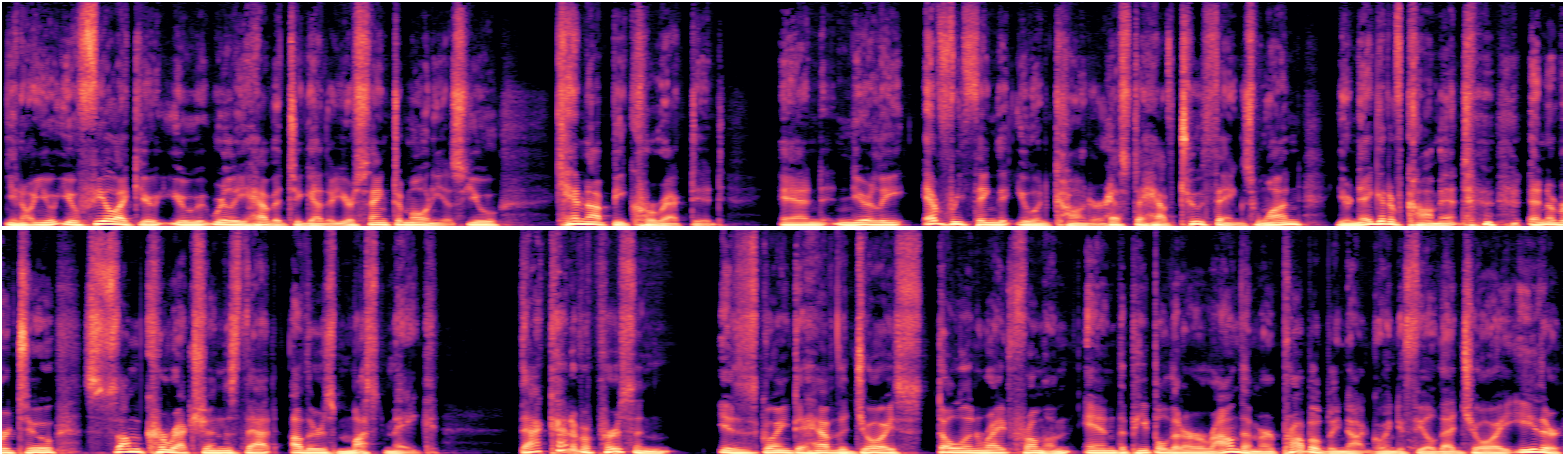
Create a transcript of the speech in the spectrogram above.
You know, you you feel like you you really have it together. You're sanctimonious. You cannot be corrected. And nearly everything that you encounter has to have two things. One, your negative comment, and number two, some corrections that others must make. That kind of a person is going to have the joy stolen right from them. And the people that are around them are probably not going to feel that joy either.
